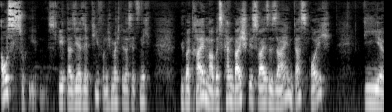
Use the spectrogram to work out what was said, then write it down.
auszugeben? Es geht da sehr, sehr tief und ich möchte das jetzt nicht übertreiben, aber es kann beispielsweise sein, dass euch die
